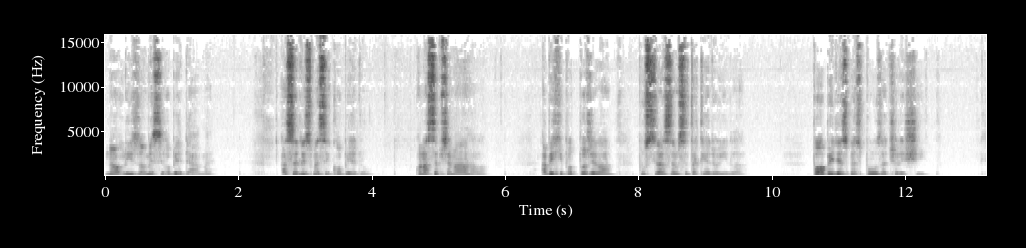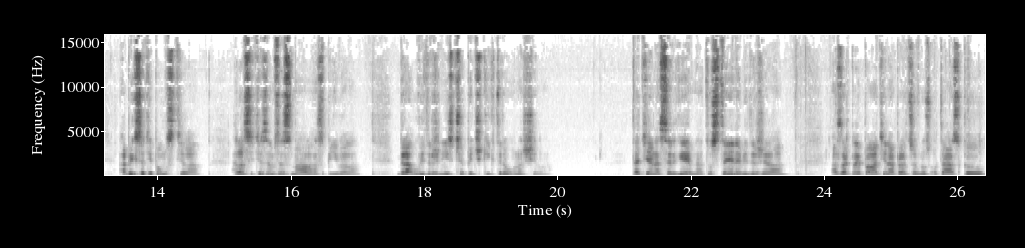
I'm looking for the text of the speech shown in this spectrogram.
No, Lízo, my si oběd dáme. A sedli jsme si k obědu. Ona se přemáhala. Abych ji podpořila, pustila jsem se také do jídla. Po obědě jsme spolu začali šít. Abych se ti pomstila, Hlasitě jsem se smála a zpívala. Byla u vytržení z čepičky, kterou ona šila. Tatiana Sergejevna to stejně nevydržela a zaklepala ti na pracovnu s otázkou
